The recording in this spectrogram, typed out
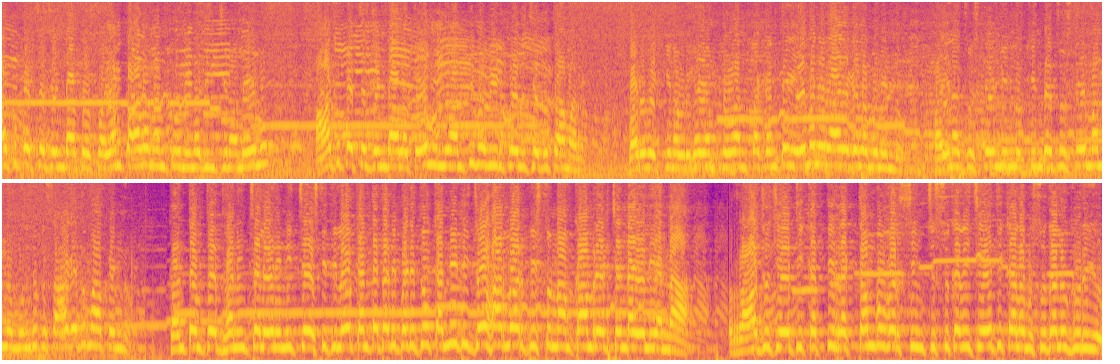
ఆకుపచ్చ జెండాతో స్వయం పాలనంటూ నినదించిన మేము ఆకుపచ్చ జెండాలతో నిన్ను అంతిమ వీడుకోలు చెబుతామని. బరువెక్కిన హృదయంతో అంతకంటే ఏమని రాయగలము నిన్ను? పైన చూస్తే నిన్ను కింద చూస్తే మన్ను ముందుకు సాగదు మా పెన్ను. కంఠంతో ధ్వనించలేని నిచ్చే స్థితిలో కంటతడి పెడుతూ కన్నీటి జోహార్లు అర్పిస్తున్నాం కామ్రేడ్ చెండా ఎలి అన్నా. రాజు చేతి కత్తి రక్తంబు వర్షించి సుకవి చేతి కలము సుదలు గురియు.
